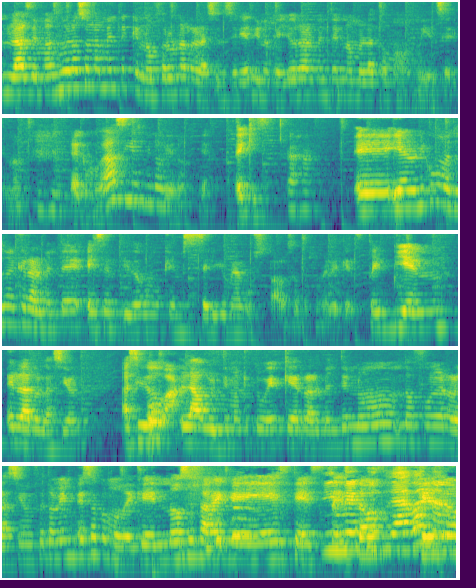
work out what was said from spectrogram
las demás no era solamente que no fuera una relación seria, sino que yo realmente no me la tomaba muy en serio, ¿no? Era como, ah, sí, es mi novio, ¿no? Ya, X. Ajá. Eh, y el único momento en el que realmente he sentido como que en serio me ha gustado esa persona, de que estoy bien en la relación, ha sido Opa. la última que tuve, que realmente no, no fue una relación, fue también eso como de que no se sabe qué es, qué es Y me esto, juzgaban qué es a lo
